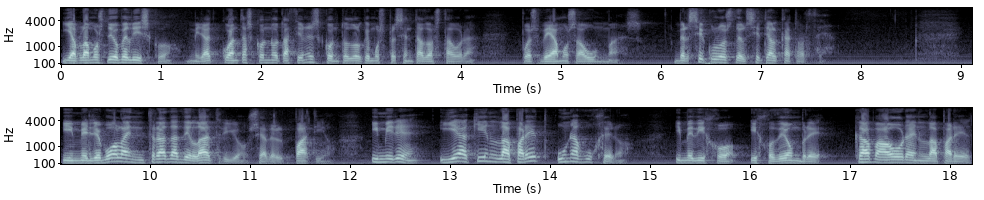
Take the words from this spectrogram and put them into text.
y hablamos de obelisco. Mirad cuántas connotaciones con todo lo que hemos presentado hasta ahora. Pues veamos aún más. Versículos del 7 al 14. Y me llevó a la entrada del atrio, o sea, del patio, y miré, y he aquí en la pared un agujero. Y me dijo, hijo de hombre, cava ahora en la pared.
